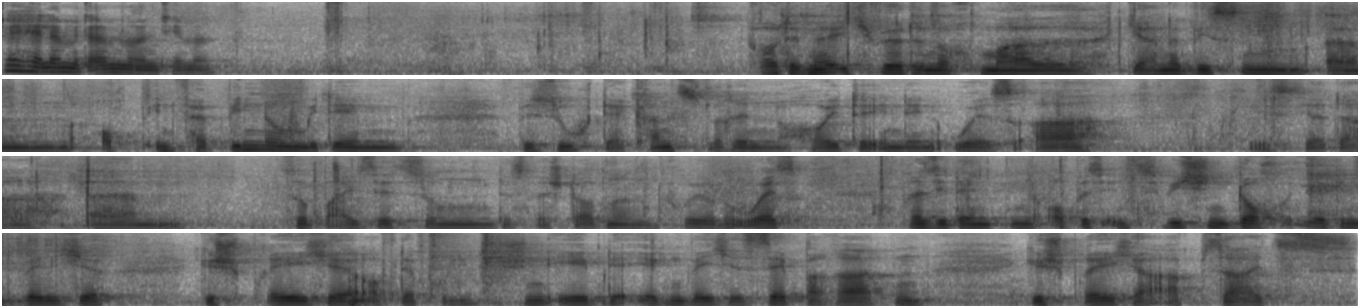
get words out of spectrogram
Herr Heller mit einem neuen Thema. Frau Demmer, ich würde noch mal gerne wissen, ähm, ob in Verbindung mit dem Besuch der Kanzlerin heute in den USA, sie ist ja da ähm, zur Beisetzung des verstorbenen früheren US-Präsidenten, ob es inzwischen doch irgendwelche Gespräche auf der politischen Ebene, irgendwelche separaten Gespräche abseits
